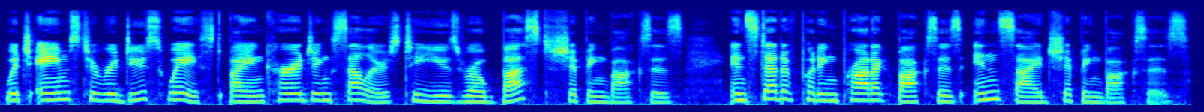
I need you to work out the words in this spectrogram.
which aims to reduce waste by encouraging sellers to use robust shipping boxes instead of putting product boxes inside shipping boxes.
